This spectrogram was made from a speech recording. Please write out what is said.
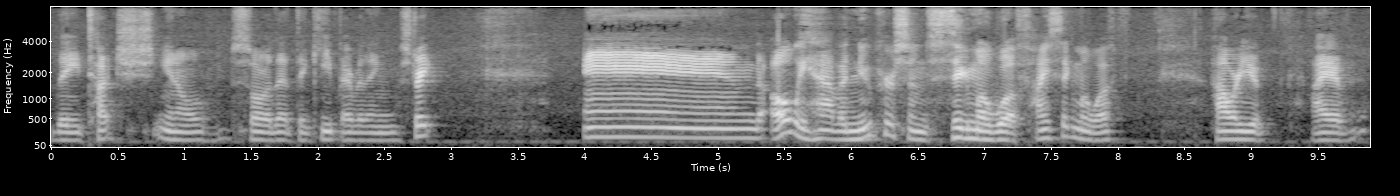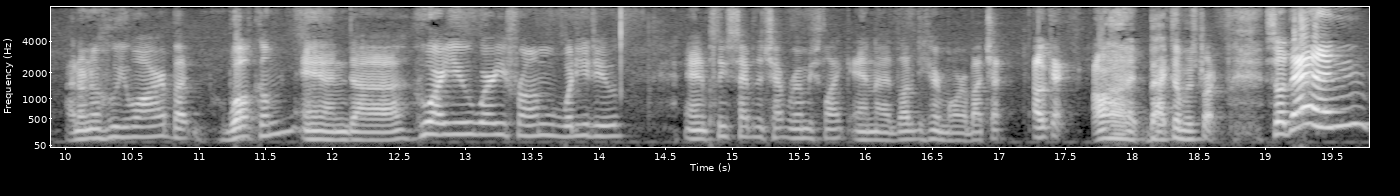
they touch, you know, so that they keep everything straight. And oh, we have a new person, Sigma Wolf. Hi, Sigma Wolf. How are you? I have I don't know who you are, but welcome. And uh, who are you? Where are you from? What do you do? And please type in the chat room if you like, and I'd love to hear more about chat. Okay, all right, back to my story. So then,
